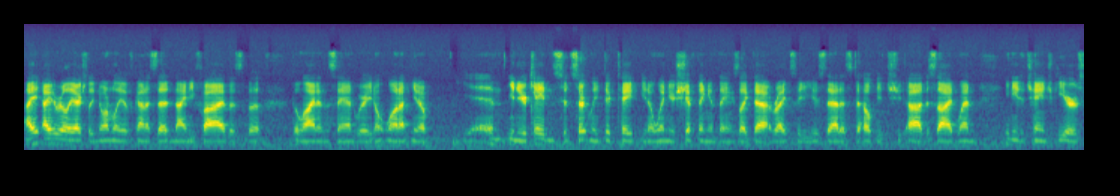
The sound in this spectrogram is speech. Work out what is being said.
I, I really actually normally have kind of said 95 is the the line in the sand where you don't want to you know and you know your cadence should certainly dictate you know when you're shifting and things like that right? So you use that as to help you uh, decide when you need to change gears.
